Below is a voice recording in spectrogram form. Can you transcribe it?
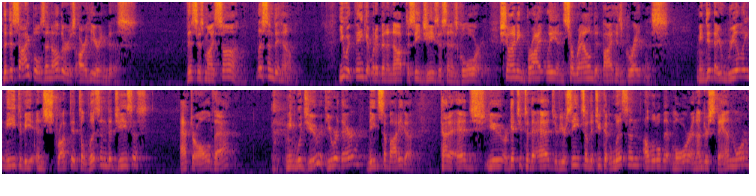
the disciples and others are hearing this. This is my son. Listen to him. You would think it would have been enough to see Jesus in his glory, shining brightly and surrounded by his greatness. I mean, did they really need to be instructed to listen to Jesus after all of that? I mean, would you, if you were there, need somebody to kind of edge you or get you to the edge of your seat so that you could listen a little bit more and understand more?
